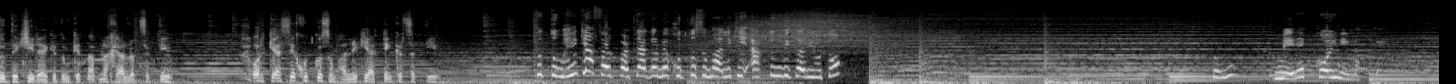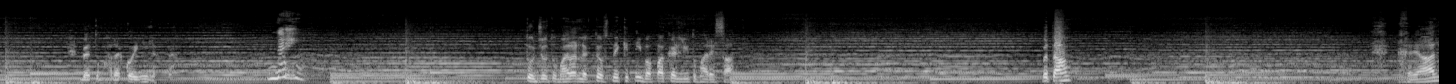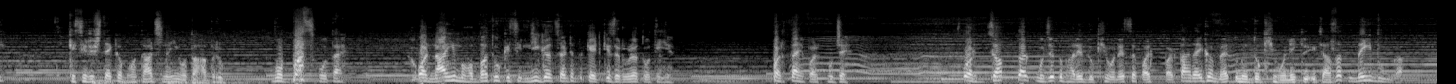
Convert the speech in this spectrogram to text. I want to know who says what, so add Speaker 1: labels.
Speaker 1: तो दिख ही रहा कि तुम कितना अपना ख्याल रख सकती हो। और कैसे खुद को संभालने की एक्टिंग कर सकती हो।
Speaker 2: तो तुम्हें क्या फ़र्क पड़ता है अगर मैं खुद को संभालने की एक्टिंग भी कर रही हूँ तो? तुम मेरे कोई नहीं लगते।
Speaker 1: मैं तुम्हारा कोई नहीं लगता।
Speaker 2: नहीं।
Speaker 1: तो जो तुम्हारा लगता है उसने कितनी वफा कर ली तुम्हारे साथ। बताओ। ख्याल? किसी रिश्ते का मोहताज नहीं होता, अबरू। वो बस होता है। और ना ही मोहब्बत को किसी लीगल सर्टिफिकेट की ज़रूरत होती है। पड़ता है फ़र्क मुझे। और जब तक मुझे तुम्हारे दुखी होने से फ़र्क पड़ता रहेगा, मैं तुम्हें दुखी होने की इजाज़त नहीं दूँगा।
